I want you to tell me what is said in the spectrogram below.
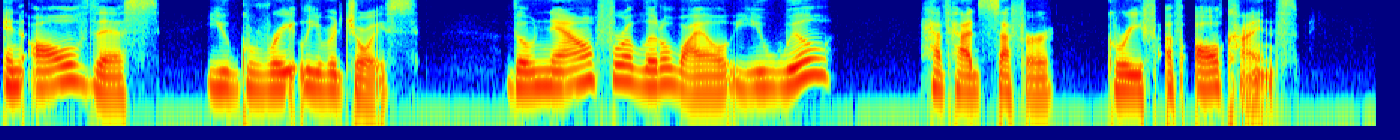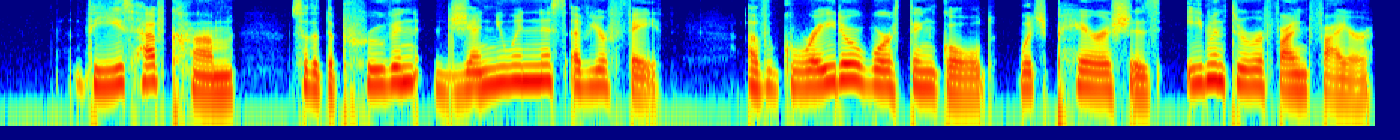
In all of this, you greatly rejoice, though now for a little while you will have had suffer grief of all kinds. These have come so that the proven genuineness of your faith, of greater worth than gold, which perishes even through refined fire,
